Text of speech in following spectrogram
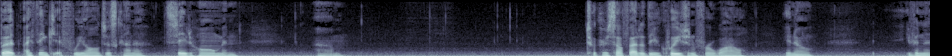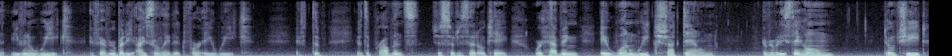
But I think if we all just kind of stayed home and um, took herself out of the equation for a while, you know, even a, even a week. If everybody isolated for a week, if the if the province just sort of said, "Okay, we're having a one week shutdown. Everybody stay home. Don't cheat."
